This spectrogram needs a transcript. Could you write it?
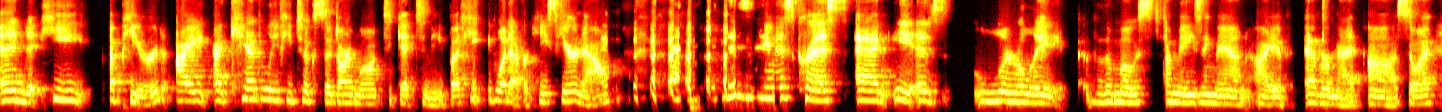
And he appeared. I, I can't believe he took so darn long to get to me, but he whatever, he's here now. his name is Chris, and he is literally the most amazing man I have ever met. Uh, so I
